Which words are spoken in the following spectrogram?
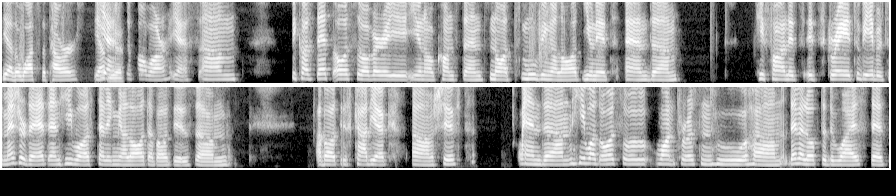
Yeah, the watts, the powers. Yep. Yes, yeah, the power. Yes. Um, because that's also a very you know constant, not moving a lot unit, and um, he found it's it's great to be able to measure that, and he was telling me a lot about this um, about this cardiac uh, shift and um, he was also one person who um, developed a device that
